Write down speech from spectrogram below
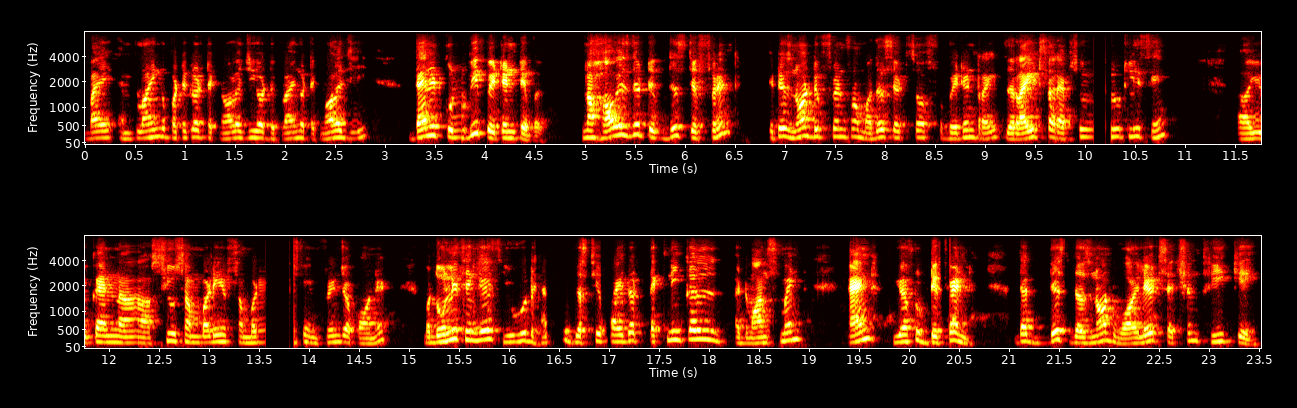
by employing a particular technology or deploying a technology then it could be patentable. Now, how is this different? It is not different from other sets of patent rights. The rights are absolutely same. Uh, you can uh, sue somebody if somebody infringe upon it. But the only thing is you would have to justify the technical advancement and you have to defend that this does not violate section 3k.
